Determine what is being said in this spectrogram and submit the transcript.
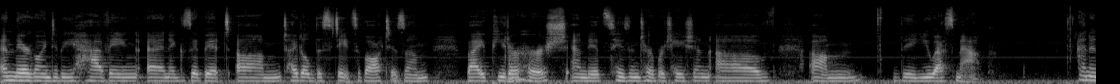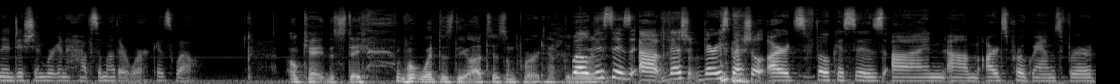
and they're going to be having an exhibit um, titled The States of Autism by Peter Hirsch, and it's his interpretation of um, the US map. And in addition, we're going to have some other work as well. Okay, the state. what, what does the autism part have to Well, do with this it? is uh, very special arts focuses on um, arts programs for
